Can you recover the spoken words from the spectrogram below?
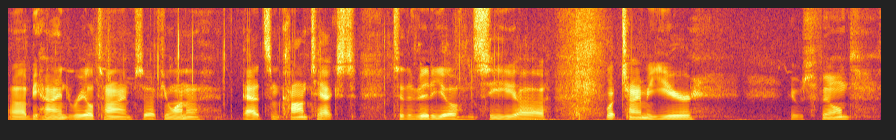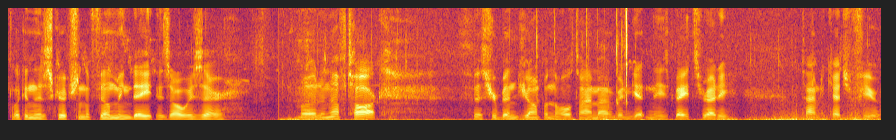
uh, behind real time. So if you want to add some context to the video and see uh, what time of year it was filmed, look in the description. The filming date is always there. But enough talk. Fish have been jumping the whole time I've been getting these baits ready. Time to catch a few.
